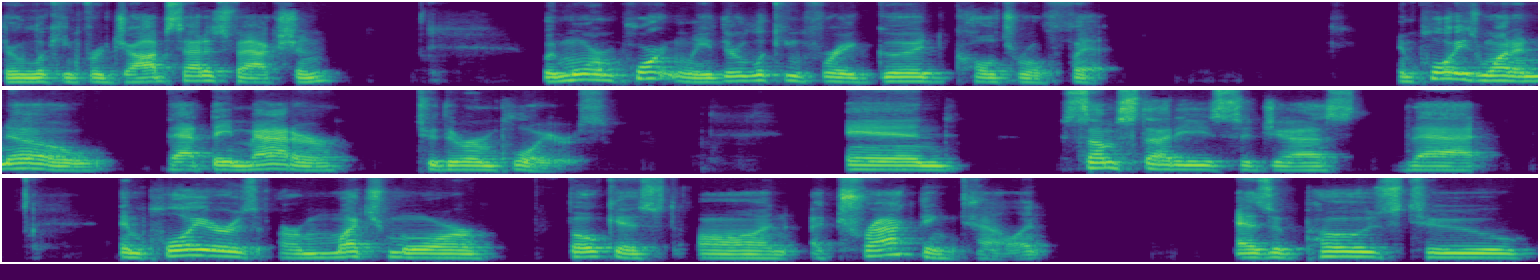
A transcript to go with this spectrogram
they're looking for job satisfaction, but more importantly, they're looking for a good cultural fit. Employees want to know that they matter to their employers. And some studies suggest that employers are much more focused on attracting talent as opposed to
